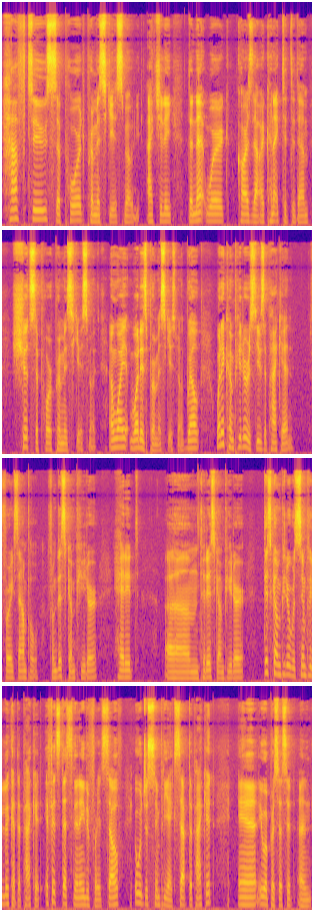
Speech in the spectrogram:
have to support promiscuous mode actually the network cards that are connected to them should support promiscuous mode. And why, what is promiscuous mode? Well, when a computer receives a packet, for example, from this computer headed um, to this computer, this computer would simply look at the packet. If it's destinated for itself, it would just simply accept the packet and it would process it and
